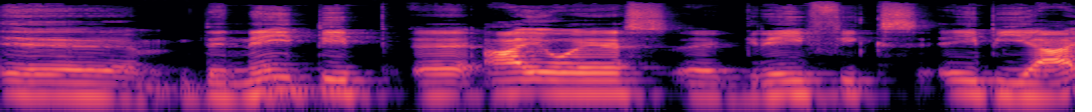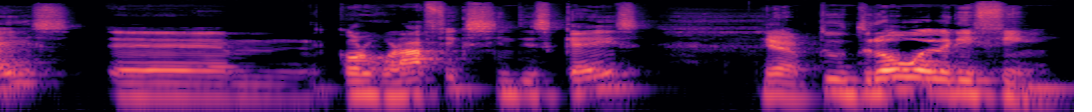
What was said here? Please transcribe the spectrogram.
uh, the native uh, iOS uh, graphics APIs, um, core graphics in this case, yeah. to draw everything.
